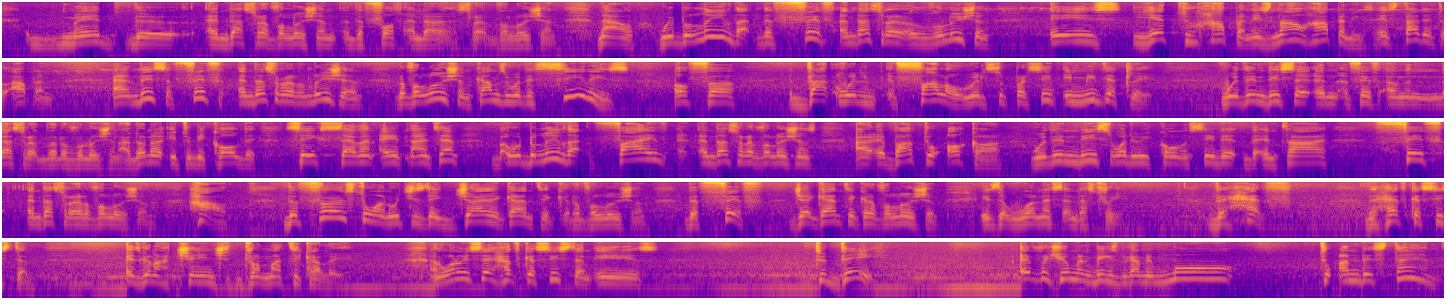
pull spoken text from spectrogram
made the industrial revolution the fourth industrial revolution. Now we believe that the fifth industrial revolution is yet to happen, is now happening, it started to happen. And this fifth industrial revolution, revolution comes with a series of uh, that will follow, will supersede immediately within this uh, fifth industrial revolution. I don't know it to be called the six, seven, eight, nine, ten, but we believe that five industrial revolutions are about to occur within this, what we consider the entire fifth industrial revolution. How? The first one, which is the gigantic revolution, the fifth gigantic revolution, is the wellness industry. The health, the healthcare system is going to change dramatically. And when we say healthcare system is Today, every human being is becoming more to understand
